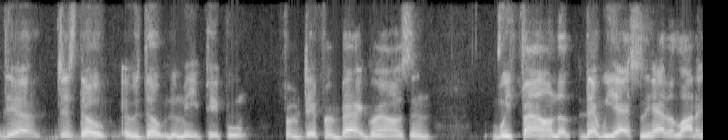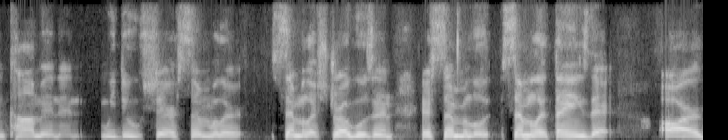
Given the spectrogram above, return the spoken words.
yeah, just dope. It was dope to meet people from different backgrounds, and we found that we actually had a lot in common, and we do share similar similar struggles, and there's similar similar things that our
